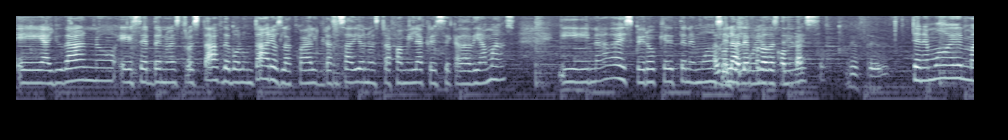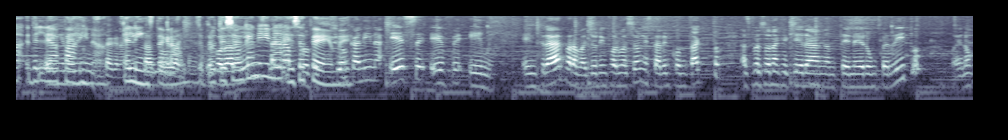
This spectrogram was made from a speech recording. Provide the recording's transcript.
eh, ayudarnos, eh, ser de nuestro staff de voluntarios, la cual gracias a Dios nuestra familia crece cada día más. Y nada, espero que tenemos el apoyo de, ustedes. De ustedes. Tenemos el, de la página, el Instagram, de Protección Canina SFM. Protección Canina SFM. Entrar para mayor información, estar en contacto. Las personas que quieran tener un perrito, bueno,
